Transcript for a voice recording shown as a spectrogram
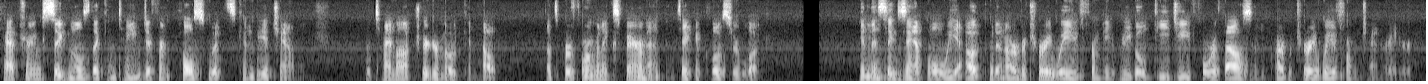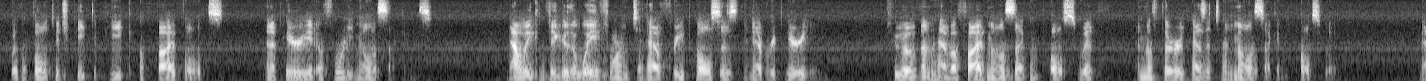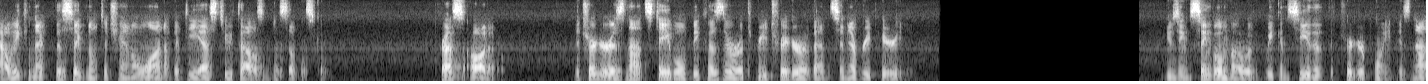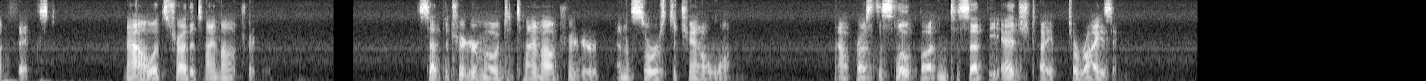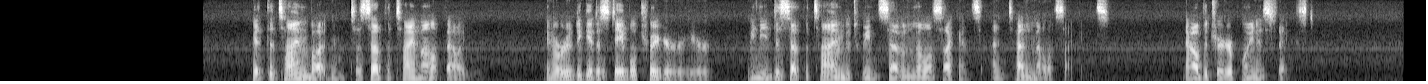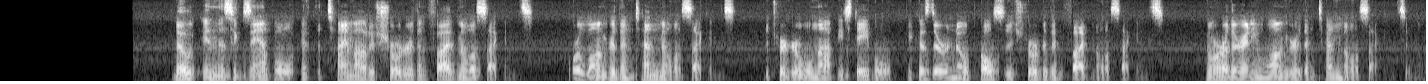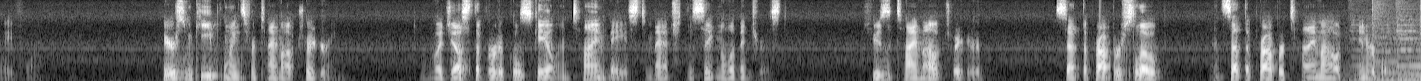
Capturing signals that contain different pulse widths can be a challenge. The timeout trigger mode can help. Let's perform an experiment and take a closer look. In this example, we output an arbitrary wave from a Rigol DG4000 arbitrary waveform generator with a voltage peak-to-peak -peak of 5 volts and a period of 40 milliseconds. Now we configure the waveform to have three pulses in every period. Two of them have a 5 millisecond pulse width, and the third has a 10 millisecond pulse width. Now we connect the signal to channel 1 of a DS2000 oscilloscope. Press Auto. The trigger is not stable because there are three trigger events in every period. Using single mode, we can see that the trigger point is not fixed. Now let's try the timeout trigger. Set the trigger mode to timeout trigger and the source to channel 1. Now press the slope button to set the edge type to rising. Hit the time button to set the timeout value. In order to get a stable trigger here, we need to set the time between 7 milliseconds and 10 milliseconds. Now the trigger point is fixed. Note in this example, if the timeout is shorter than 5 milliseconds, or longer than 10 milliseconds, the trigger will not be stable because there are no pulses shorter than 5 milliseconds, nor are there any longer than 10 milliseconds in the waveform. Here are some key points for timeout triggering. I'm to adjust the vertical scale and time base to match the signal of interest. Choose the timeout trigger, set the proper slope, and set the proper timeout interval.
